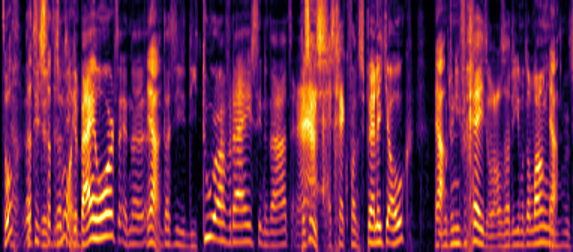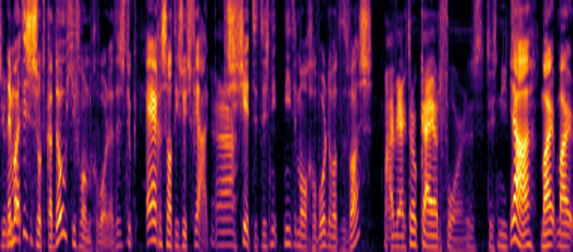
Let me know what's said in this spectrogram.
Toch? Ja, dat, hij is, dat is hij mooi. erbij hoort en eh, Ja. dat hij die tour afreist, inderdaad. En, Precies. hij is gek van het spelletje ook. Ja. Ja. Moet er niet vergeten, want anders had iemand al lang Ja. natuurlijk. Nee, maar het is een soort cadeautje voor hem geworden. Het is natuurlijk ergens had hij zoiets van ja, Ja. shit, het is niet, niet helemaal geworden wat het was. Maar hij werkt er ook keihard voor. Dus het is niet... Ja, maar, maar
